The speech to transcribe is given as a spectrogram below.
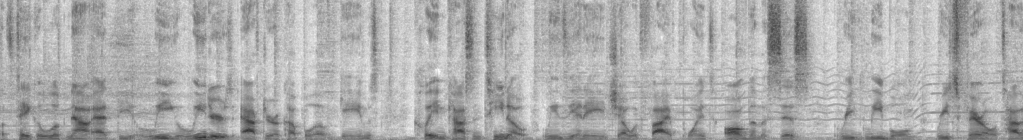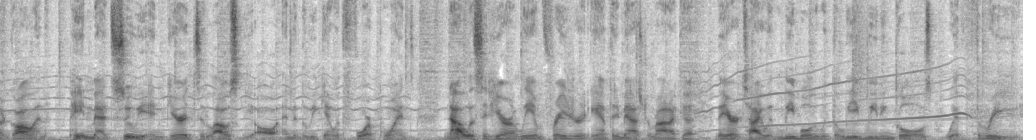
Let's take a look now at the league leaders after a couple of games. Clayton Costantino leads the NAHL with five points, all of them assists. Reed Liebold, Reese Farrell, Tyler Gollan, Peyton Matsui, and Garrett Zidlowski all ended the weekend with four points. Not listed here are Liam Frazier and Anthony Mastromonica. They are tied with Liebold with the league leading goals with three.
